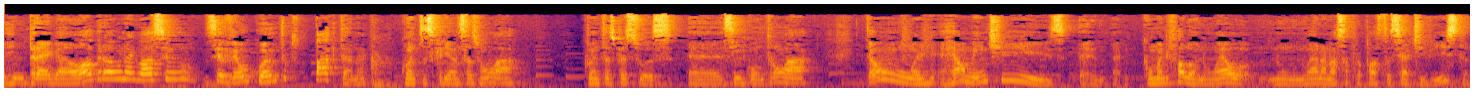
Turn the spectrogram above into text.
entrega a obra, o negócio. Você vê o quanto que impacta, né? Quantas crianças vão lá, quantas pessoas é, se encontram lá. Então, realmente, é, como ele falou, não é, não, não era a nossa proposta ser ativista,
